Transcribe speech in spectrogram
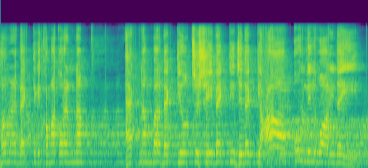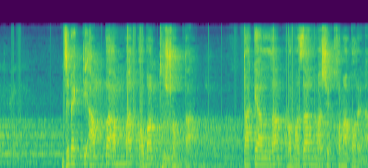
ধরনের ব্যক্তিকে ক্ষমা করেন না। এক নাম্বার ব্যক্তি হচ্ছে সেই ব্যক্তি, যে ব্যক্তি যে ব্যক্তি আব্বা আম্মার অবাধ্য সন্তান। তাকে আল্লাহ রমাজান মাসে ক্ষমা করে না।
